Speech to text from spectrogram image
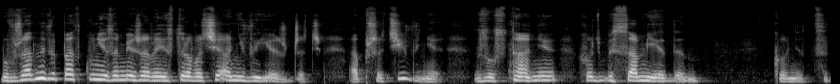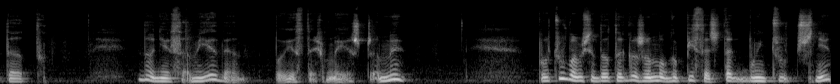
bo w żadnym wypadku nie zamierza rejestrować się ani wyjeżdżać, a przeciwnie, zostanie choćby sam jeden. Koniec cytatu. No nie sam jeden, bo jesteśmy jeszcze my. Poczuwam się do tego, że mogę pisać tak buńczucznie,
